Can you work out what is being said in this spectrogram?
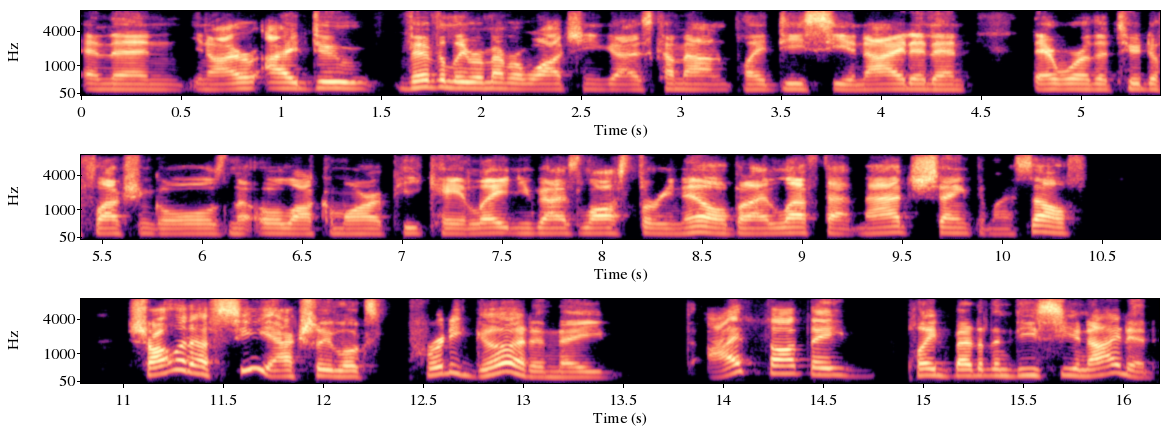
and then, you know, I, I do vividly remember watching you guys come out and play DC United, and there were the two deflection goals and the Ola Kamara PK late, and you guys lost 3 0. But I left that match saying to myself, Charlotte FC actually looks pretty good. And they, I thought they played better than DC United.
